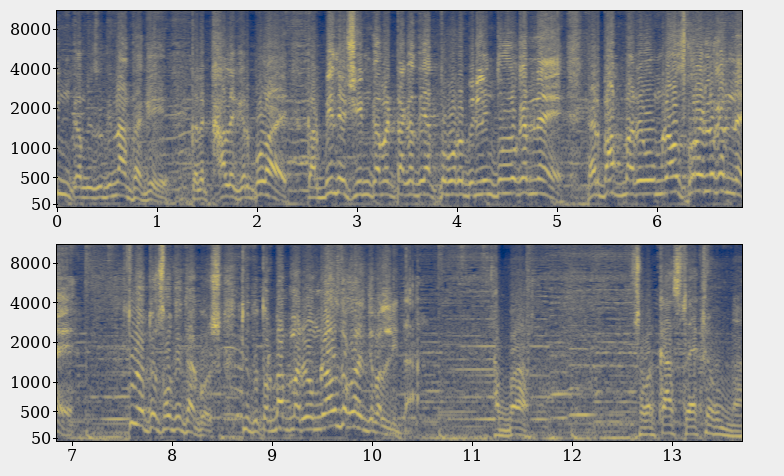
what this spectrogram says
ইনকামে যদি না থাকে তাহলে খালেকের পোলায় তার বিদেশি ইনকামের টাকা দিয়ে এত বড় বিল্ডিং তুললো কেমনে? এর বাপ মারে উমরাউজ করাইলো কেমনে? তুইও তো সৌদি থাকোস তুই তো তোর বাপ মারে উমরাউজ করাইতে পারলি না। আব্বা সবার কাজ তো একরকম না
